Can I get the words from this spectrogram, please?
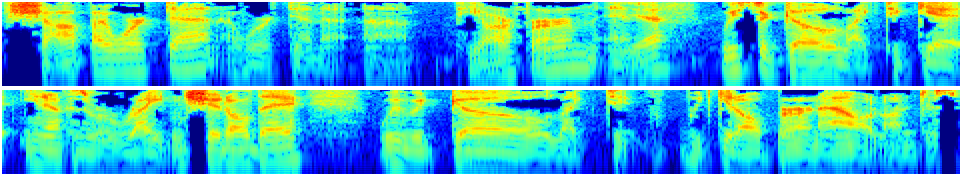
shop I worked at, I worked in a uh, PR firm, and Yeah. we used to go like to get you know because we're writing shit all day. We would go like to we'd get all burnt out on just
